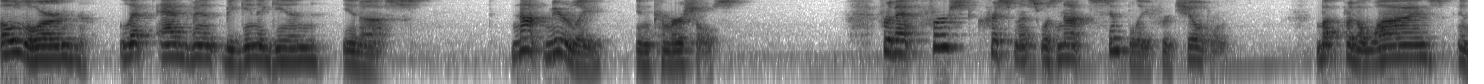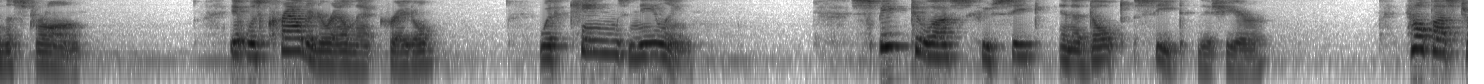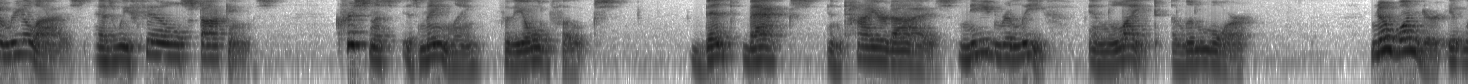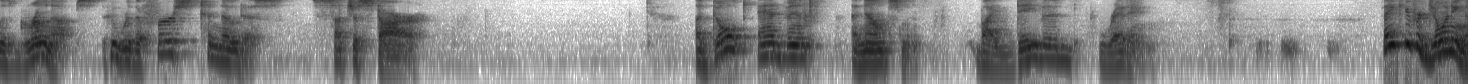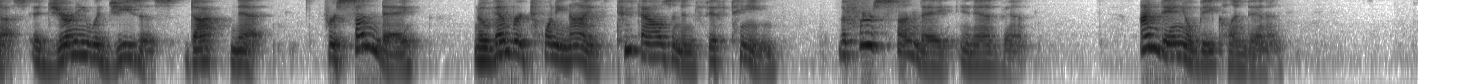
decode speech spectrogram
O Lord, let Advent begin again in us, not merely in commercials. For that first Christmas was not simply for children, but for the wise and the strong. It was crowded around that cradle, with kings kneeling. Speak to us who seek an adult seat this year. Help us to realize as we fill stockings, Christmas is mainly for the old folks Bent backs and tired eyes need relief and light a little more. No wonder it was grown ups who were the first to notice such a star. Adult Advent Announcement by David Redding. Thank you for joining us at JourneyWithJesus.net for Sunday, November 29th, 2015, the first Sunday in Advent. I'm Daniel B. Clendenin.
